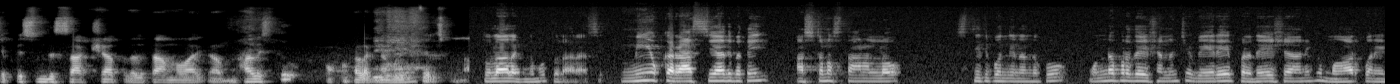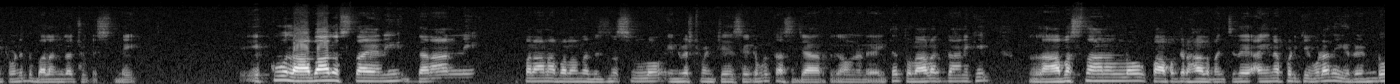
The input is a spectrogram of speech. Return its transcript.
చెప్పిస్తుంది సాక్షాత్ లలిత అమ్మవారిగా భావిస్తూ ఒక్కొక్క లగ్నం గురించి తెలుసుకుందాం. తులాలగ్నము తులారాశి. మీ యొక్క రాశ్యాధిపతి అష్టమ స్థానంలో స్థితి పొందినందుకు ఉన్న ప్రదేశం నుంచి వేరే ప్రదేశానికి మార్పు అనేటువంటిది బలంగా చూపిస్తుంది. ఎక్కువ లాభాలు వస్తాయని ధనాన్ని ఫలానా ఫలానా బిజినెస్లో ఇన్వెస్ట్మెంట్ చేసేటప్పుడు కాస్త జాగ్రత్తగా ఉండండి. అయితే తులాలగ్నానికి లాభస్థానంలో పాపగ్రహాలు మంచిదే అయినప్పటికీ కూడా అది రెండు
